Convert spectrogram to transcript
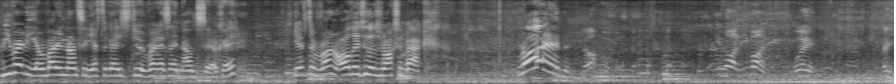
be ready. I'm about to announce it. You have to guys do it right as I announce it, okay? You have to run all the way to those rocks and back. Run! No. Iman, Iman, wait. Adrian,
